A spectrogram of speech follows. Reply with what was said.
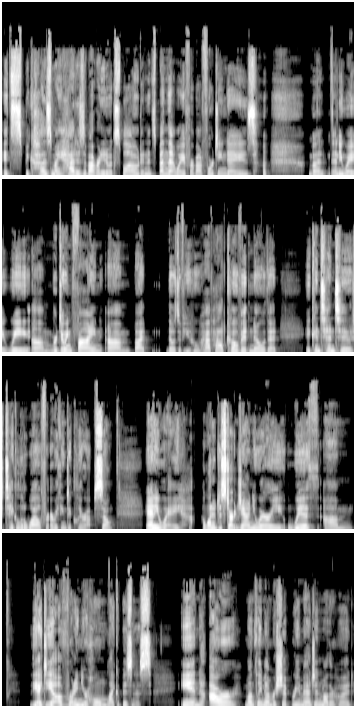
it's because my head is about ready to explode, and it's been that way for about 14 days. but anyway, we um, we're doing fine. Um, but those of you who have had COVID know that it can tend to take a little while for everything to clear up. So Anyway, I wanted to start January with um, the idea of running your home like a business. In our monthly membership, Reimagine Motherhood,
